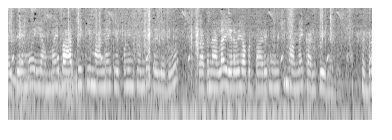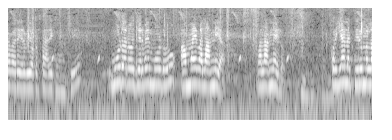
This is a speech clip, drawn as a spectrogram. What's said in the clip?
అయితే ఏమో ఈ అమ్మాయి భారతికి మా అన్నయ్యకి ఎప్పటి నుంచి ఉందో తెలియదు గత నెల ఇరవై ఒకటి తారీఖు నుంచి మా అన్నయ్య కనిపించలేదు. ఫిబ్రవరి ఇరవై ఒకటి తారీఖు నుంచి. మూడో రోజు ఇరవై మూడు అమ్మాయి వాళ్ళ అన్నయ్య వాళ్ళ అన్నయ్యలు. కొయ్యాన తిరుమల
